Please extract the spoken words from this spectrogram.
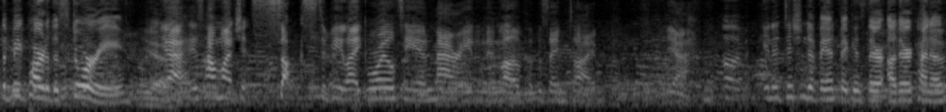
the big part of the story. Yeah. Yeah, is how much it sucks to be like royalty and married and in love at the same time. Yeah. Um, in addition to fanfic, is there other kind of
